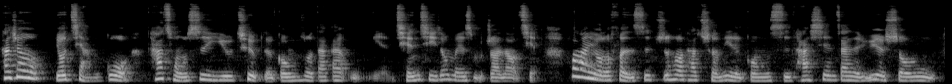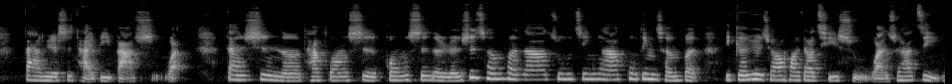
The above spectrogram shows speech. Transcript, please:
他就有讲过，他从事 YouTube 的工作大概五年，前期都没什么赚到钱，后来有了粉丝之后，他成立了公司，他现在的月收入大约是台币八十万，但是呢，他光是公司的人是成本啊、租金啊、固定成本，一个月就要花掉七十五万，所以他自己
